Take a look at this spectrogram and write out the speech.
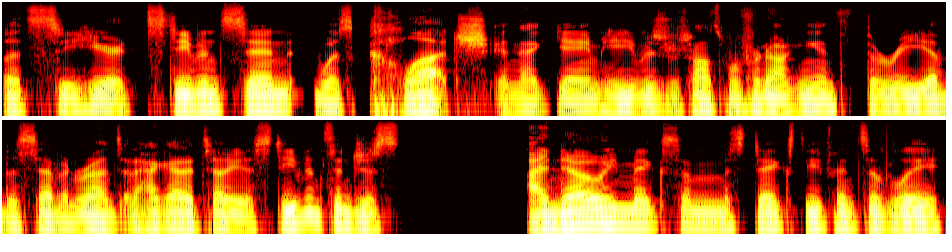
let's see here. Stevenson was clutch in that game. He was responsible for knocking in three of the seven runs. And I got to tell you, Stevenson just, I know he makes some mistakes defensively.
